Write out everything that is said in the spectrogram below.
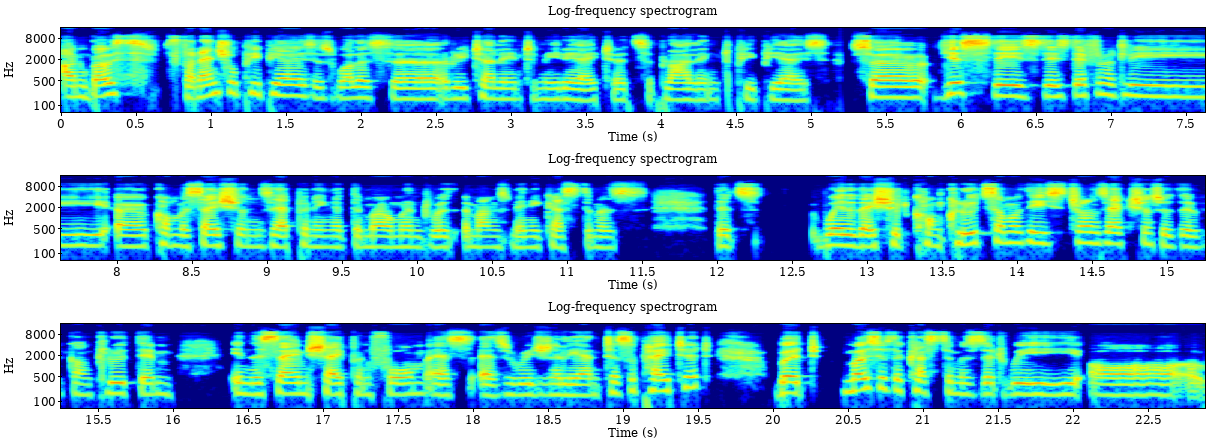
on both financial PPAs as well as retail intermediated supply linked PPAs. So yes, there's there's definitely uh, conversations happening at the moment with amongst many customers that's whether they should conclude some of these transactions or they conclude them in the same shape and form as, as originally anticipated. But most of the customers that we are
